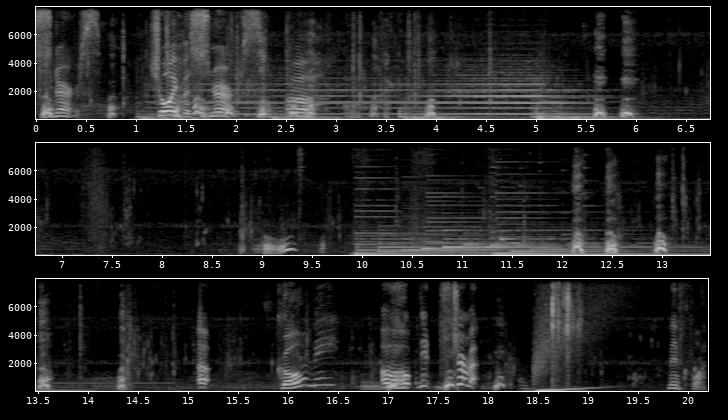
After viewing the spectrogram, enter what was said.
Snurse. Joyba Snurse. Ugh. Oh, Mifwa.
